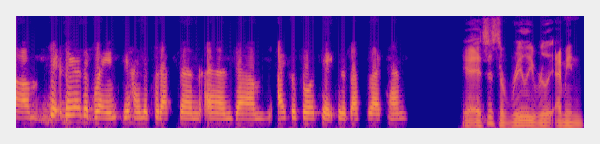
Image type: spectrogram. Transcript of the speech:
um, they, they are the brains behind the production and, um, I facilitate to the best that I can. Yeah, it's just a really, really. I mean,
